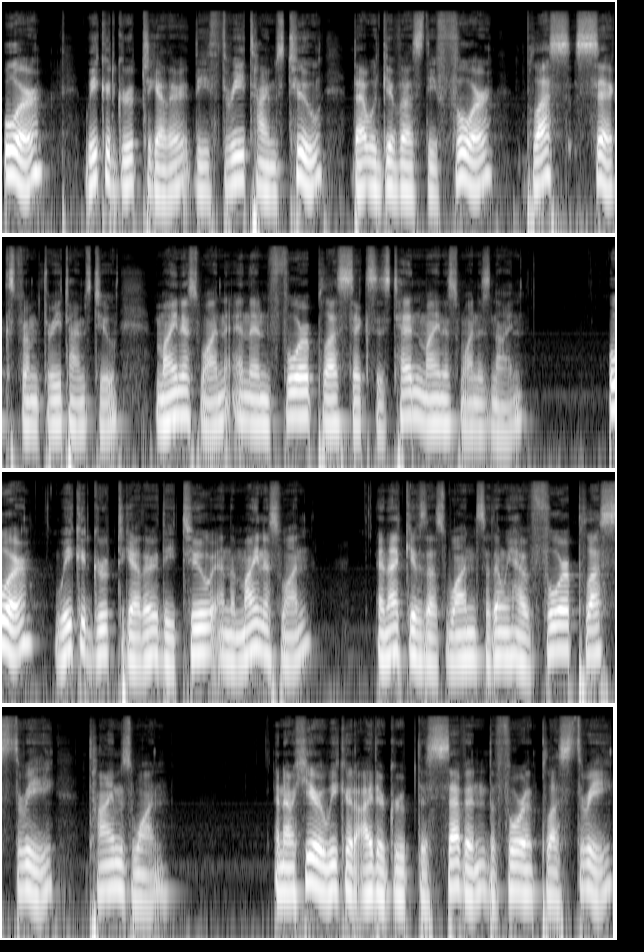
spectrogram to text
Or we could group together the 3 times 2, that would give us the 4 plus 6 from 3 times 2 minus 1, and then 4 plus 6 is 10 minus 1 is 9. Or we could group together the 2 and the minus 1, and that gives us 1, so then we have 4 plus 3 times 1. And now here we could either group the 7, the 4 plus 3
